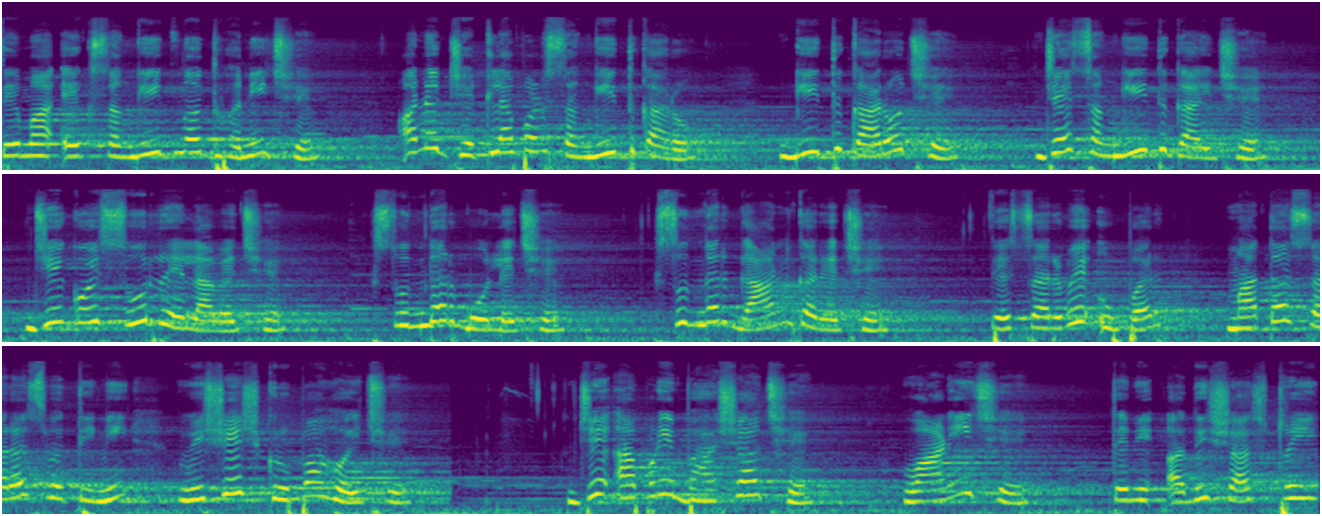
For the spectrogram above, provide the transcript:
તેમાં એક સંગીતનો ધ્વનિ છે અને જેટલા પણ સંગીતકારો, ગીતકારો છે, જે સંગીત ગાય છે, જે કોઈ સૂર રેલાવે છે, સુંદર બોલે છે, સુંદર ગાન કરે છે, તે સર્વે ઉપર માતા સરસ્વતીની વિશેષ કૃપા હોય છે. જે આપણી ભાષા છે, વાણી છે, તેની અધિશાસ્ત્રી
